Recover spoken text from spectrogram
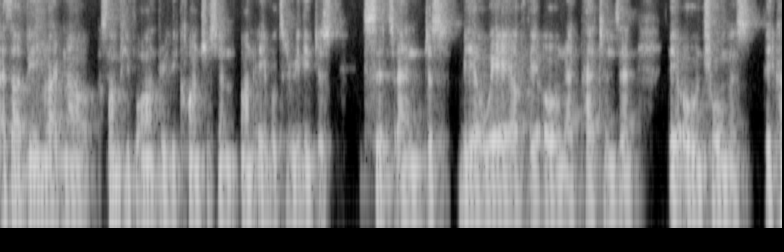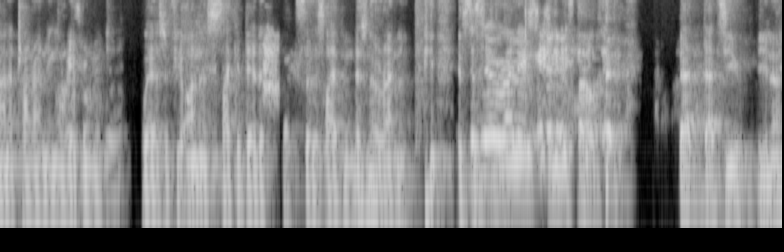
as our being right now some people aren't really conscious and aren't able to really just sit and just be aware of their own like patterns and their own traumas they kind of try running away from it whereas if you're on a psychedelic like psilocybin there's no running it's There's just no running. and yourself that that's you you know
